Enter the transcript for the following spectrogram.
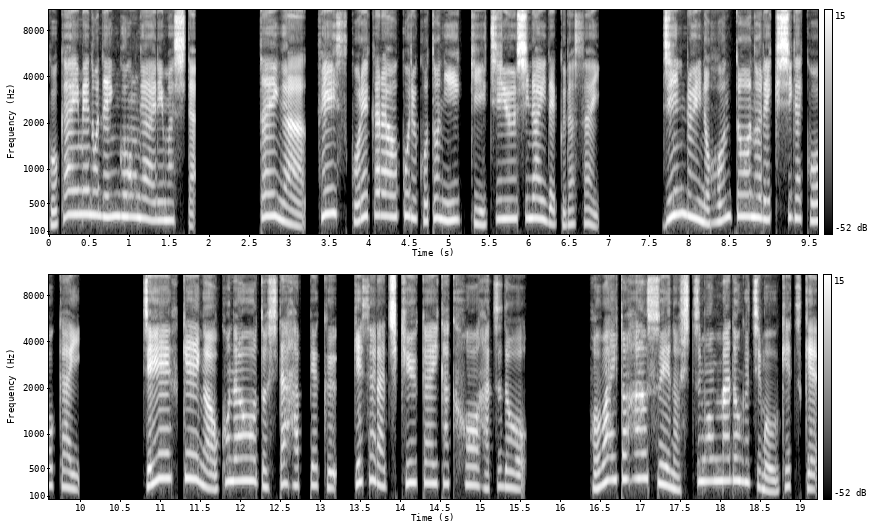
5回目の伝言がありました。タイガー、フェイスこれから起こることに一喜一憂しないでください。人類の本当の歴史が公開。JFK が行おうとした800、ゲサラ地球改革法発動。ホワイトハウスへの質問窓口も受付。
